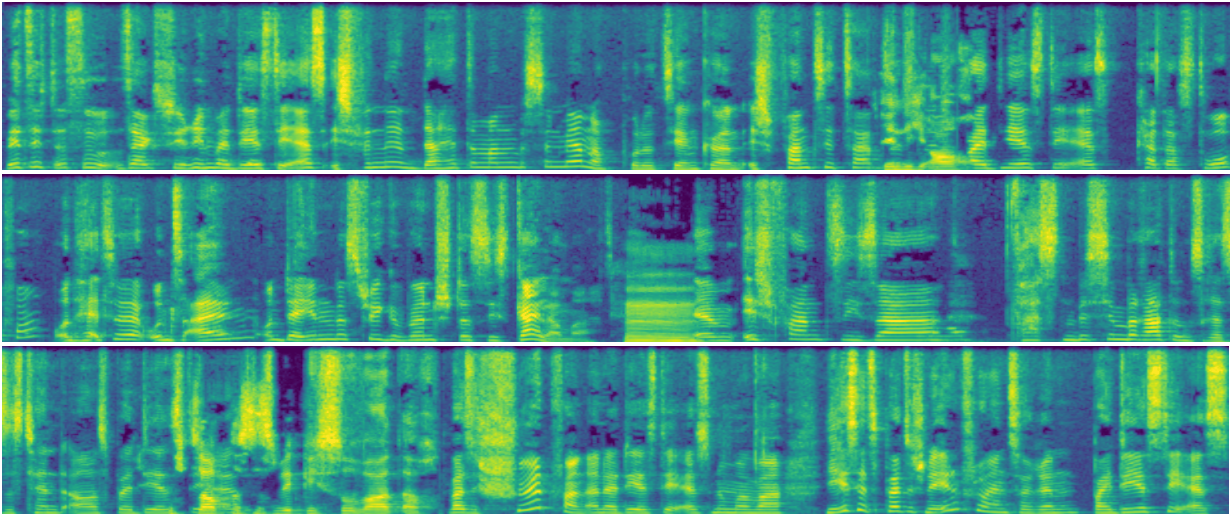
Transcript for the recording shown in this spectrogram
Witzig, dass du sagst, Shirin bei DSDS. Ich finde, da hätte man ein bisschen mehr noch produzieren können. Ich fand sie tatsächlich bei DSDS Katastrophe und hätte uns allen und der Industry gewünscht, dass sie es geiler macht. Hm. Ähm, ich fand, sie sah fast ein bisschen beratungsresistent aus bei DSDS. Ich glaube, dass es wirklich so war auch. Was ich schön fand an der DSDS-Nummer war, hier ist jetzt plötzlich eine Influencerin bei DSDS.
